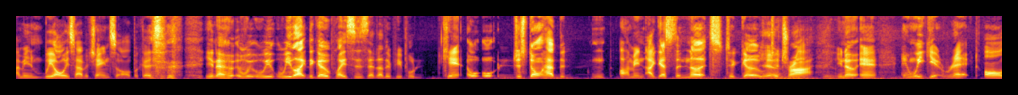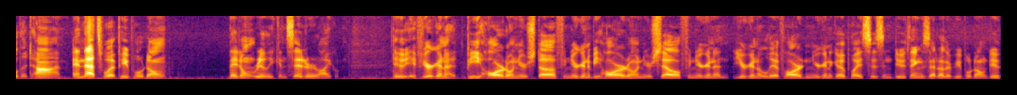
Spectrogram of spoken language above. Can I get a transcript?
I mean we always have a chainsaw because you know we, we, we like to go places that other people can't or, or just don't have the I mean, I guess the nuts to go Yeah. to try, Yeah. you know, and and we get wrecked all the time, and that's what people don't they don't really consider. Like, dude, if you're gonna be hard on your stuff and you're gonna be hard on yourself and you're gonna you're gonna live hard and you're gonna go places and do things that other people don't do,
